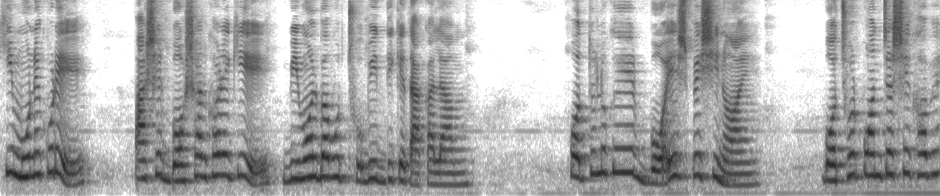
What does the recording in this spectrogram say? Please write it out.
কি মনে করে পাশের বসার ঘরে গিয়ে বিমলবাবুর ছবির দিকে তাকালাম। ভদ্রলোকের বয়স বেশি নয়, বছর পঞ্চাশেক হবে।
